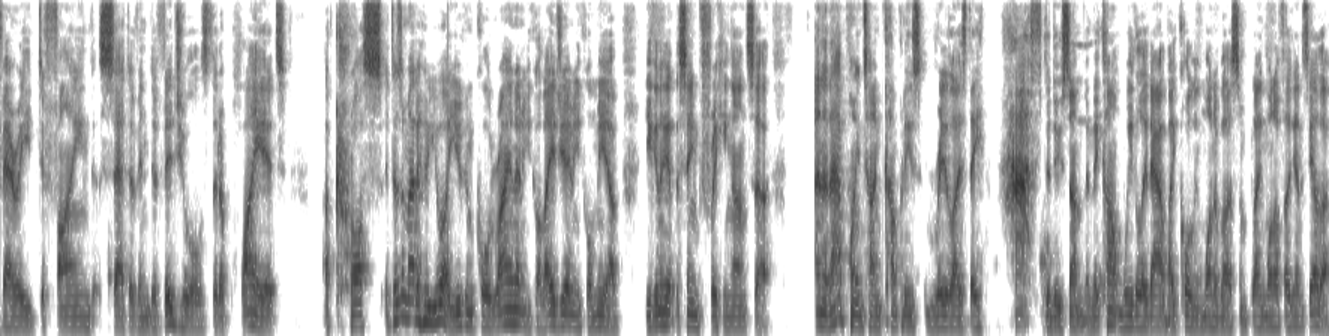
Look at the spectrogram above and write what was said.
very defined set of individuals that apply it across. It doesn't matter who you are. You can call Ryan up, you call AJ, you call me up. You're going to get the same freaking answer. And at that point in time, companies realize they have to do something. They can't wheedle it out by calling one of us and playing one off against the other.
